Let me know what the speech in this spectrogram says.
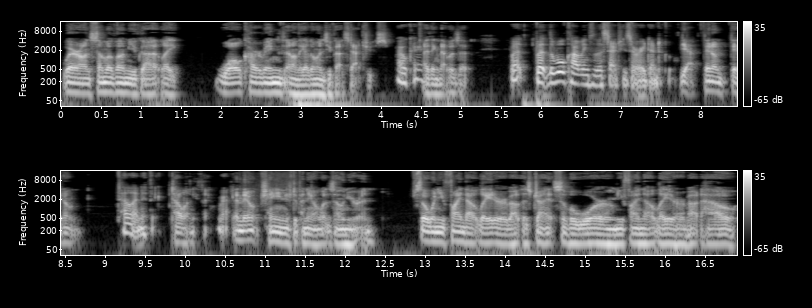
where on some of them you've got like wall carvings and on the other ones you've got statues. Okay. I think that was it. But but the wall carvings and the statues are identical. Yeah, they don't they don't Tell anything. tell anything. Right. And they don't change depending on what zone you're in. So when you find out later about this giant civil war and you find out later about how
